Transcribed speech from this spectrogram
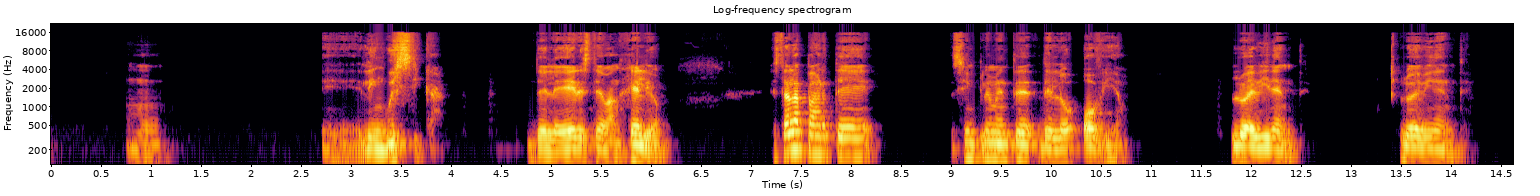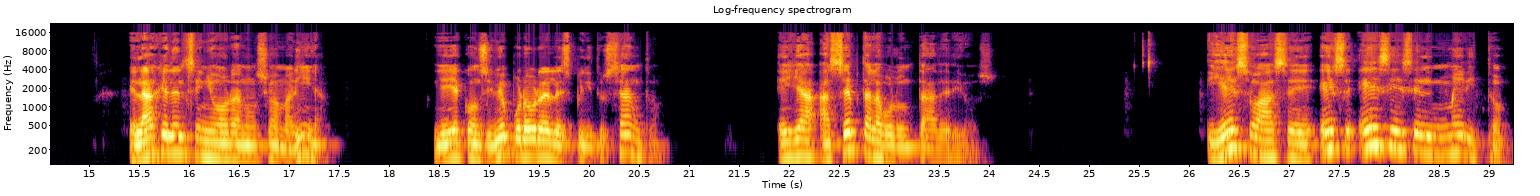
eh, lingüística de leer este Evangelio, está la parte simplemente de lo obvio, lo evidente, lo evidente. El ángel del Señor anunció a María y ella concibió por obra del Espíritu Santo. Ella acepta la voluntad de Dios. Y eso hace, ese, ese es el mérito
